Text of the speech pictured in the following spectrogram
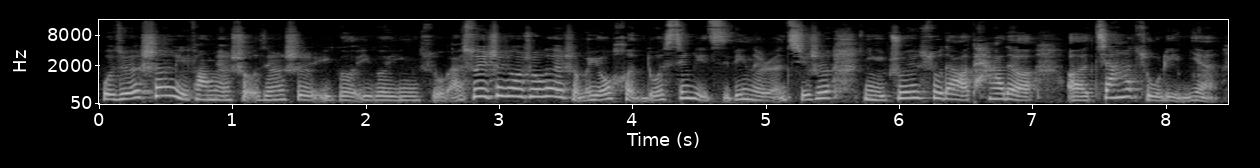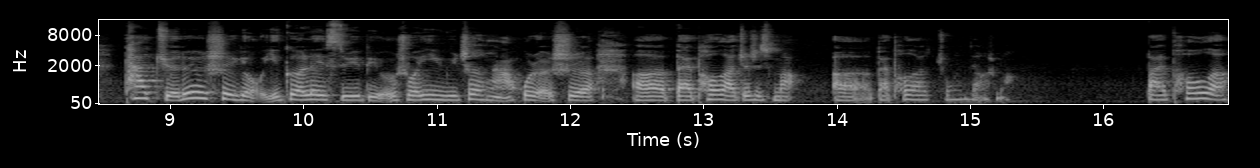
我觉得生理方面首先是一个一个因素吧，所以这就是为什么有很多心理疾病的人，其实你追溯到他的呃家族里面，他绝对是有一个类似于比如说抑郁症啊，或者是呃 bipolar，就是什么呃 bipolar 中文叫什么？bipolar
